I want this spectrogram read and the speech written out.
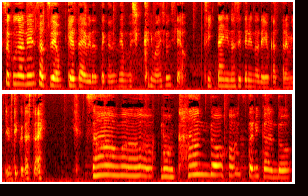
そこがね撮影 OK タイムだったからねもうしっかり回しましたよ。Twitter に載せてるのでよかったら見てみてください。さあもうもう感動本当に感動。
